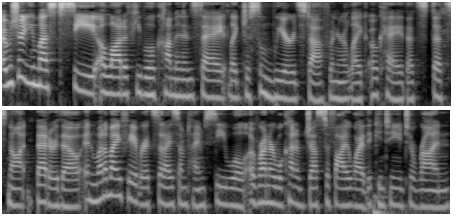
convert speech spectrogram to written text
I'm sure you must see a lot of people come in and say like just some weird stuff when you're like, okay, that's that's not better though. And one of my favorites that I sometimes see will a runner will kind of justify why they continue to run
